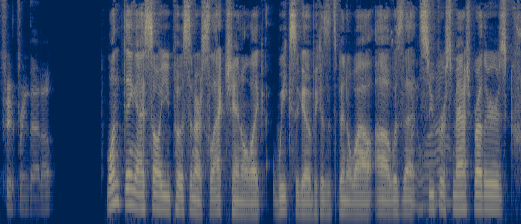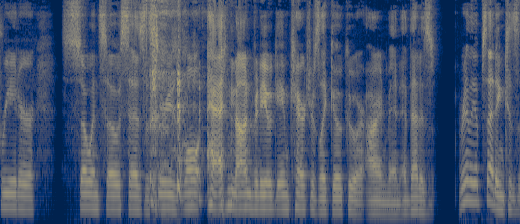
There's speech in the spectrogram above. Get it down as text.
figured bring that up. One thing I saw you post in our Slack channel like weeks ago because it's been a while uh, was that Super. Smash Brothers creator so and so says the series won't add non-video game characters like Goku or Iron Man, and that is really upsetting because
